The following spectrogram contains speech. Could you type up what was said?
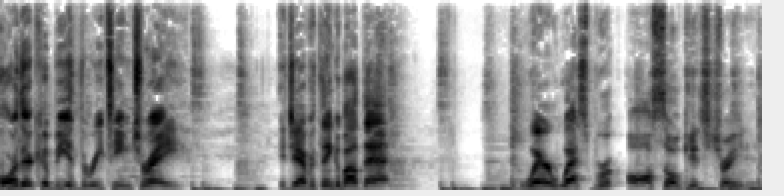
Or there could be a three team trade. Did you ever think about that? Where Westbrook also gets traded.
